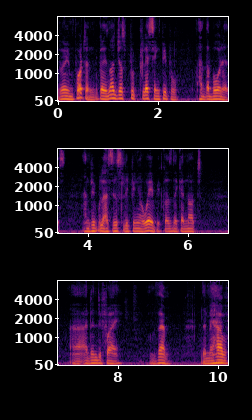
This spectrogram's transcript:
very important because it's not just placing people at the borders and people are still slipping away because they cannot uh, identify them. They may have,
